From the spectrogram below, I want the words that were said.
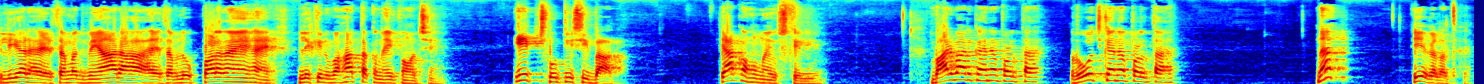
क्लियर है? समझ में आ रहा है? सब लोग पढ़ रहे हैं, लेकिन वहाँ तक नहीं पहुँचे। एक छोटी सी बात। क्या कहूँ मैं उसके लिए? बार बार कहना पड़ता है, रोज कहना पड़ता है। ना? ये गलत है।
